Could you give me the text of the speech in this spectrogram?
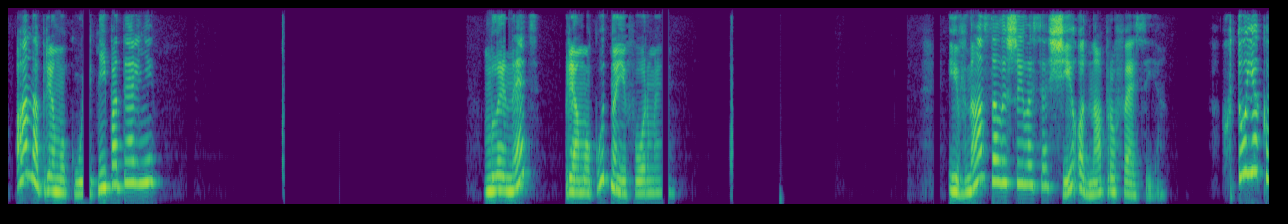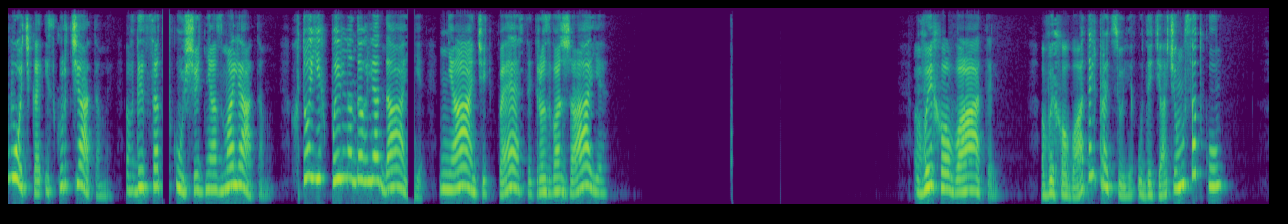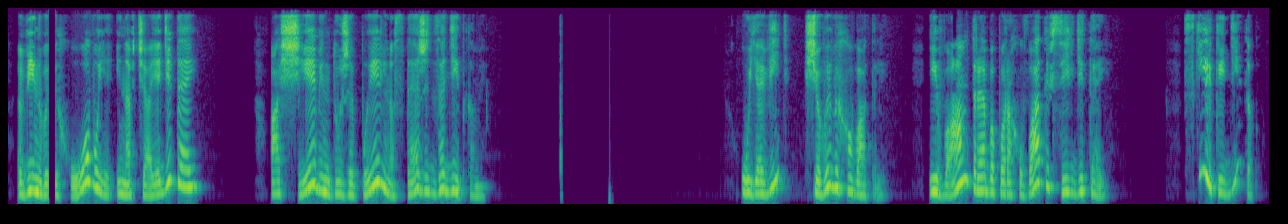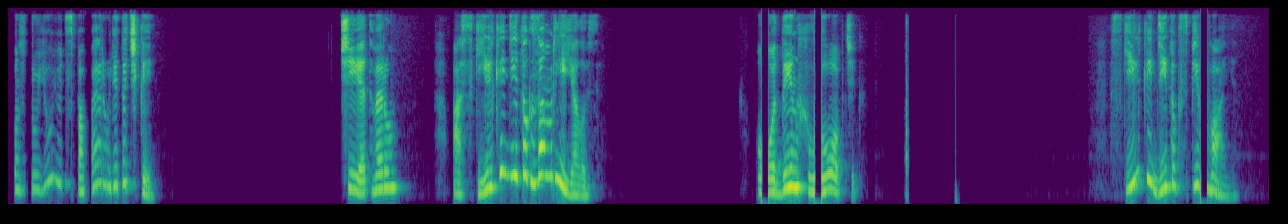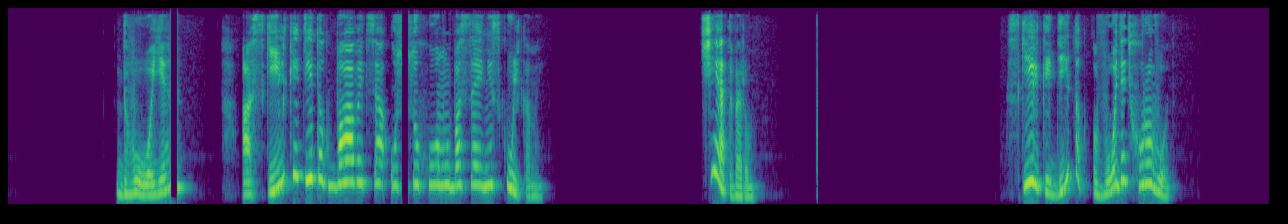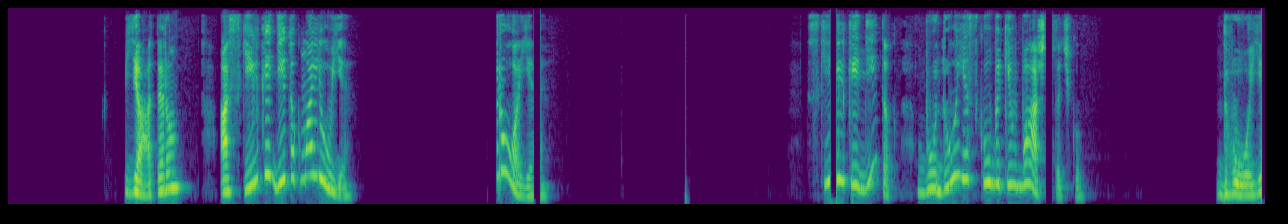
А на прямокутній пательні млинець прямокутної форми. І в нас залишилася ще одна професія. Хто як вочка із курчатами в дитсадку щодня з малятами? Хто їх пильно доглядає, нянчить, пестить, розважає? Вихователь. Вихователь працює у дитячому садку. Він виховує і навчає дітей. А ще він дуже пильно стежить за дітками. Уявіть, що ви вихователі, і вам треба порахувати всіх дітей. Скільки діток конструюють з паперу літачки? Четверо. А скільки діток замріялось? Один хлопчик. Скільки діток співає? Двоє. А скільки діток бавиться у сухому басейні з кульками? Четверо. Скільки діток водять хоровод? П'ятеро. А скільки діток малює? Троє. Скільки діток будує з кубиків башточку? Двоє.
